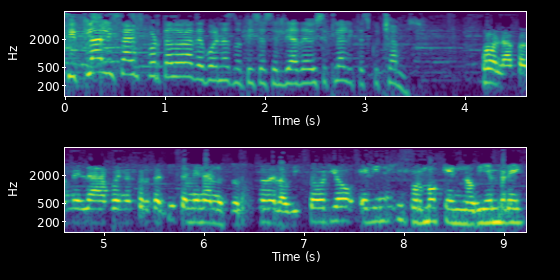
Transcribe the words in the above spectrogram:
Citlali Sáenz, portadora de buenas noticias el día de hoy. Citlali, te escuchamos. Hola Pamela, buenas tardes a ti también a nuestro del auditorio. El INE informó que en noviembre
